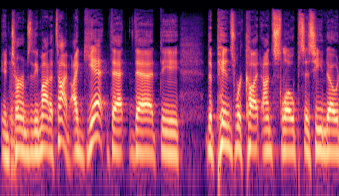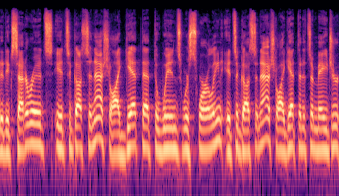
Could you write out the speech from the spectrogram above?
in terms of the amount of time i get that that the the pins were cut on slopes, as he noted, et cetera. It's, it's Augusta National. I get that the winds were swirling. It's Augusta National. I get that it's a major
